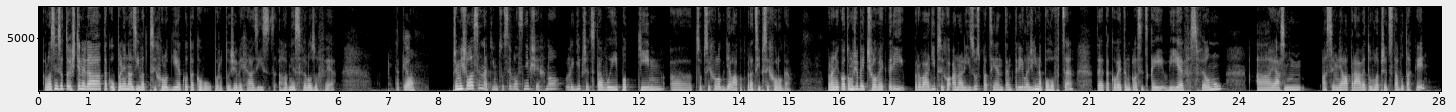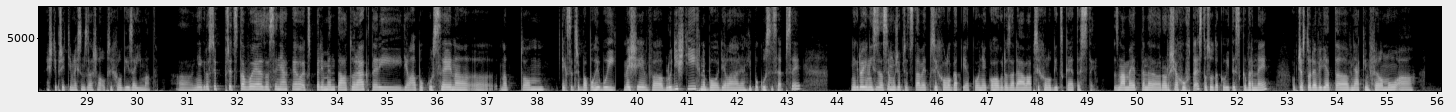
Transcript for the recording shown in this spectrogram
A vlastně se to ještě nedá tak úplně nazývat psychologií jako takovou, protože vychází z, hlavně z filozofie. Tak jo, Přemýšlela jsem nad tím, co si vlastně všechno lidi představují pod tím, eh, co psycholog dělá, pod prací psychologa. Pro někoho to může být člověk, který provádí psychoanalýzu s pacientem, který leží na pohovce. To je takový ten klasický výjev z filmu. A já jsem asi měla právě tuhle představu taky, ještě předtím, než jsem se zašla o psychologii zajímat. Někdo si představuje zase nějakého experimentátora, který dělá pokusy na, eh, na tom, jak se třeba pohybují myši v bludištích, nebo dělá nějaký pokusy se psy. Někdo jiný si zase může představit psychologa jako někoho, kdo zadává psychologické testy. Známe ten Rorschachův test, to jsou takový ty skvrny. Občas to jde vidět eh, v nějakém filmu a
